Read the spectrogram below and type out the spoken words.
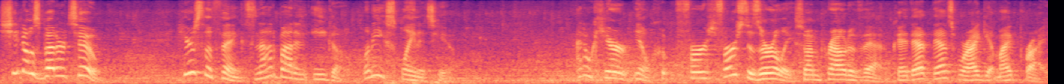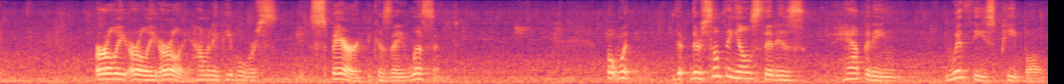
She knows better too. Here's the thing it's not about an ego. Let me explain it to you. I don't care, you know, first first is early, so I'm proud of that. Okay, that that's where I get my pride. Early, early, early. How many people were spared because they listened? But there's something else that is happening with these people,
